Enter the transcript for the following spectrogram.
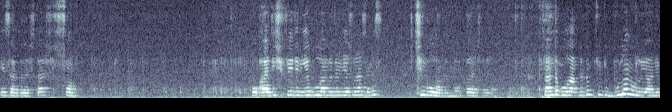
Neyse arkadaşlar son. Bu ID şifreyi de niye buğulandırdın diye sorarsanız kim buğulandırmıyor arkadaşlar ya. Ben de buğulandırdım çünkü bulan olur yani.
